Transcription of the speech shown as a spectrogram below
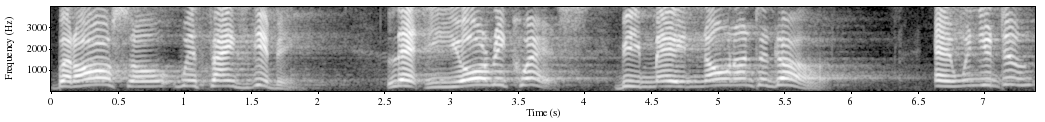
but also with thanksgiving. Let your requests be made known unto God. And when you do,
